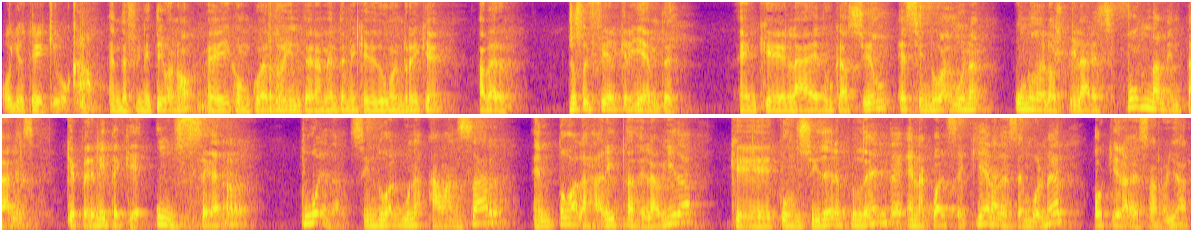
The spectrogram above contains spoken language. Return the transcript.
O yo estoy equivocado. En definitiva, ¿no? Eh, y concuerdo íntegramente, mi querido Hugo Enrique. A ver, yo soy fiel creyente en que la educación es sin duda alguna uno de los pilares fundamentales que permite que un ser pueda sin duda alguna avanzar en todas las aristas de la vida que considere prudente, en la cual se quiera desenvolver o quiera desarrollar.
